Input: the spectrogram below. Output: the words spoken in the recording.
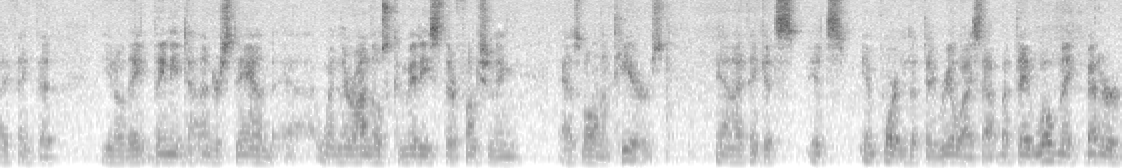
I think that, you know, they, they need to understand, uh, when they're on those committees, they're functioning as volunteers. And I think it's, it's important that they realize that, but they will make better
